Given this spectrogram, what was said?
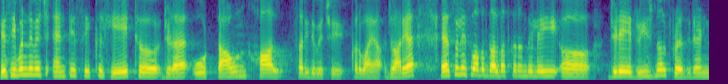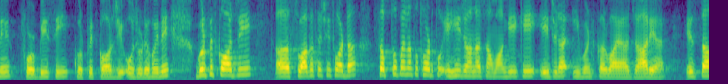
ਇਸ ਇਵੈਂਟ ਦੇ ਵਿੱਚ ਐਂਟੀ ਸਿੱਖ ਹੇਟ ਜਿਹੜਾ ਹੈ ਉਹ ਟਾਊਨ ਹਾਲ ਸਰੀ ਦੇ ਵਿੱਚ ਕਰਵਾਇਆ ਜਾ ਰਿਹਾ ਹੈ ਇਸ ਵੇਲੇ ਇਸ ਬਾਬਤ ਗੱਲਬਾਤ ਕਰਨ ਦੇ ਲਈ ਅ, ਜਿਹੜੇ ਰੀਜਨਲ ਪ੍ਰੈਜ਼ੀਡੈਂਟ ਨੇ ਫॉर BC ਗੁਰਪ੍ਰੀਤ ਕੌਰ ਜੀ, ਉਹ ਜੁੜੇ ਹੋਏ ਨੇ। ਗੁਰਪ੍ਰੀਤ ਕੌਰ ਜੀ ਸਵਾਗਤ ਹੈ ਜੀ ਤੁਹਾਡਾ। ਸਭ ਤੋਂ ਪਹਿਲਾਂ ਤਾਂ ਤੁਹਾਡੇ ਤੋਂ ਇਹੀ ਜਾਨਣਾ ਚਾਹਾਂਗੇ ਕਿ ਇਹ ਜਿਹੜਾ ਇਵੈਂਟ ਕਰਵਾਇਆ ਜਾ ਰਿਹਾ ਹੈ, ਇਸ ਦਾ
